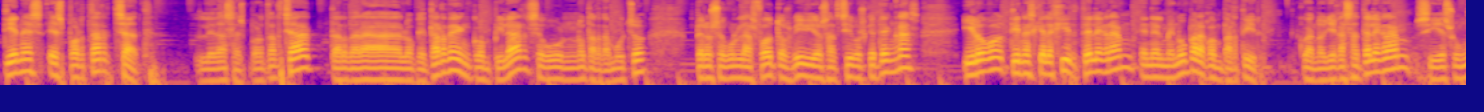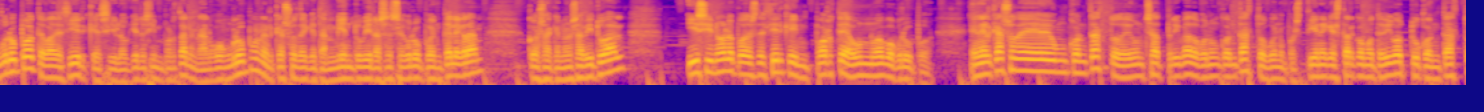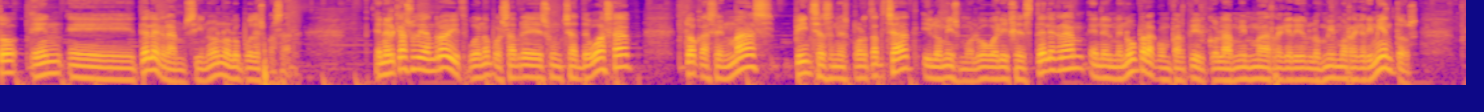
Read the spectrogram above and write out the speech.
tienes exportar chat. Le das a exportar chat, tardará lo que tarde en compilar, según no tarda mucho, pero según las fotos, vídeos, archivos que tengas, y luego tienes que elegir Telegram en el menú para compartir. Cuando llegas a Telegram, si es un grupo, te va a decir que si lo quieres importar en algún grupo, en el caso de que también tuvieras ese grupo en Telegram, cosa que no es habitual, y si no, le puedes decir que importe a un nuevo grupo. En el caso de un contacto, de un chat privado con un contacto, bueno, pues tiene que estar, como te digo, tu contacto en eh, Telegram, si no, no lo puedes pasar. En el caso de Android, bueno, pues abres un chat de WhatsApp, tocas en más, pinchas en exportar chat y lo mismo, luego eliges Telegram en el menú para compartir con los mismos requerimientos.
